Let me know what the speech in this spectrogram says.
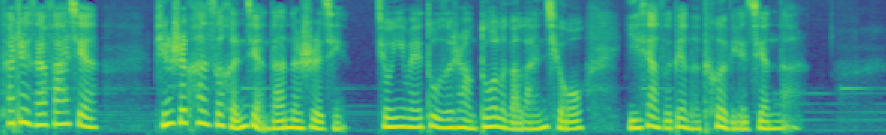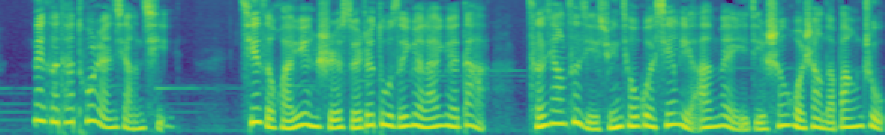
他这才发现，平时看似很简单的事情，就因为肚子上多了个篮球，一下子变得特别艰难。那刻他突然想起，妻子怀孕时随着肚子越来越大，曾向自己寻求过心理安慰以及生活上的帮助，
